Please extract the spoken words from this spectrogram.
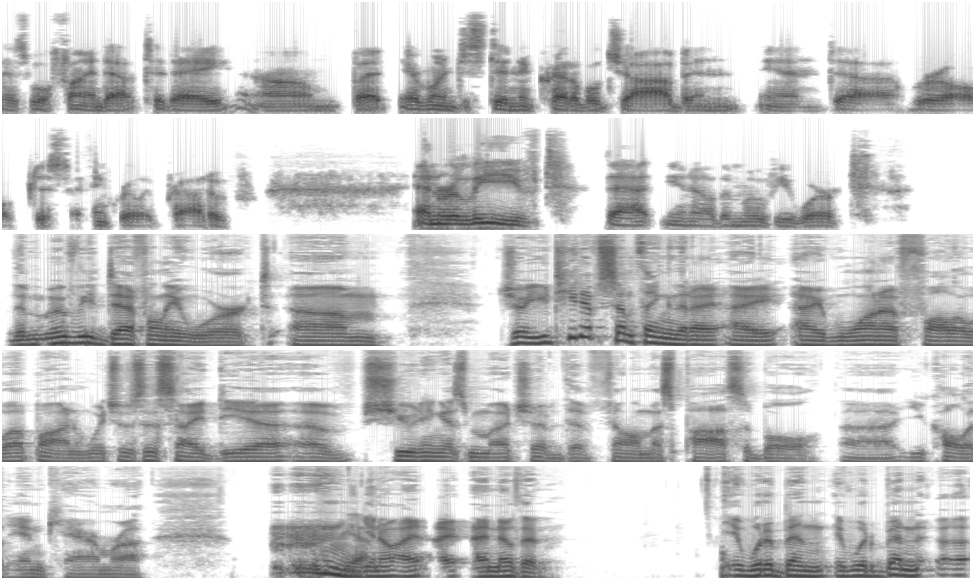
as we'll find out today. Um, but everyone just did an incredible job, and and uh, we're all just I think really proud of and relieved that you know the movie worked. The movie definitely worked. Um, Joe, you teed up something that I, I, I want to follow up on, which was this idea of shooting as much of the film as possible. Uh, you call it in camera. yeah. You know, I, I know that it would have been it would have been uh,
